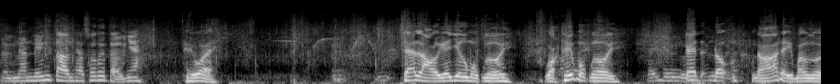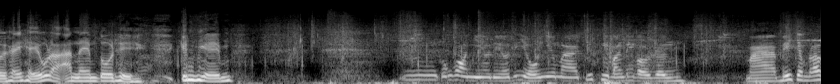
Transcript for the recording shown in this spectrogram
Đừng nên đếm tên theo số thứ tự nha. Hiểu rồi sẽ lòi ra dư một người hoặc thiếu một người. Cái đó, đó thì mọi người hãy hiểu là anh em tôi thì kinh nghiệm. Ừ, cũng còn nhiều điều ví dụ như mà trước khi bạn đi vào rừng mà biết trong đó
